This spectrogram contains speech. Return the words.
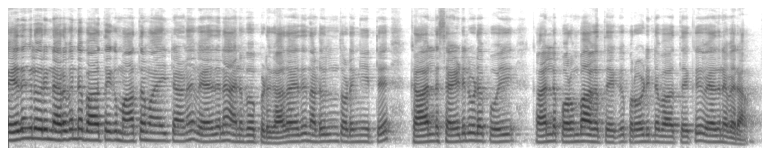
ഏതെങ്കിലും ഒരു നെർവിന്റെ ഭാഗത്തേക്ക് മാത്രമായിട്ടാണ് വേദന അനുഭവപ്പെടുക. അതായത് നടുവിൽ നിന്ന് തുടങ്ങിയിട്ട് കാലിന്റെ സൈഡിലൂടെ പോയി കാലിന്റെ പുറംഭാഗത്തേക്ക് പ്രോഡിന്റെ ഭാഗത്തേക്ക് വേദന വരാം.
